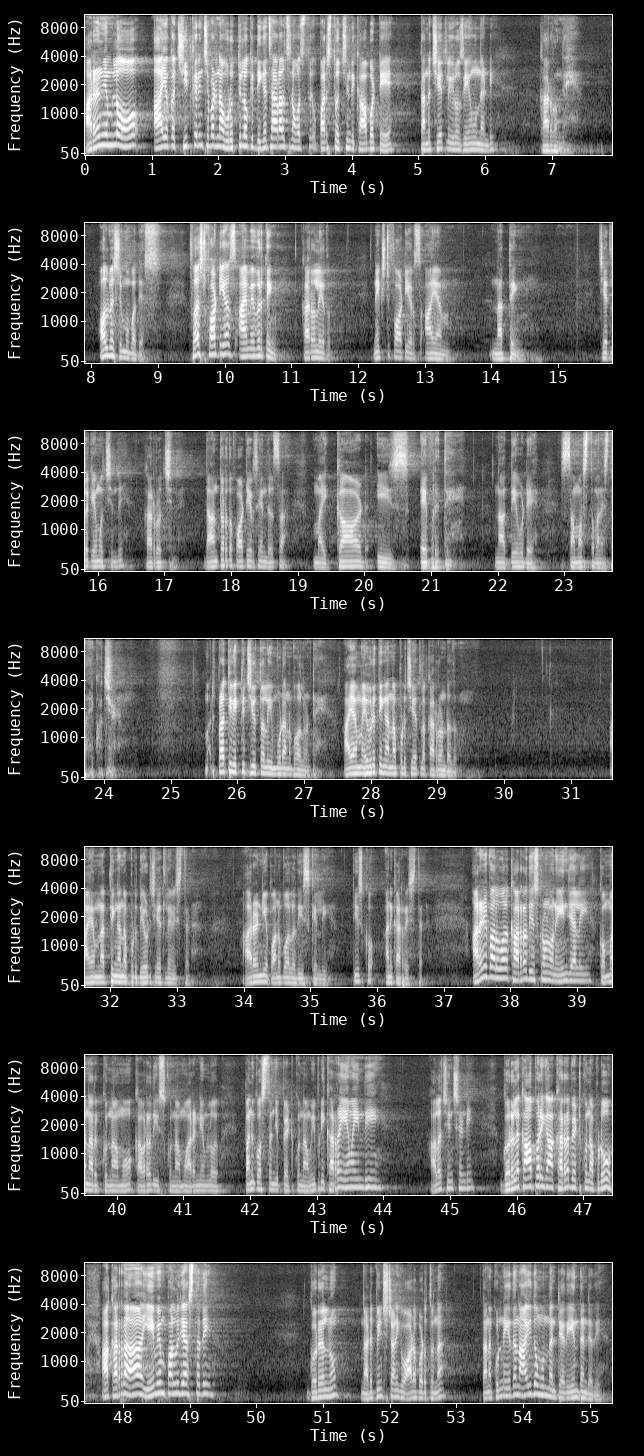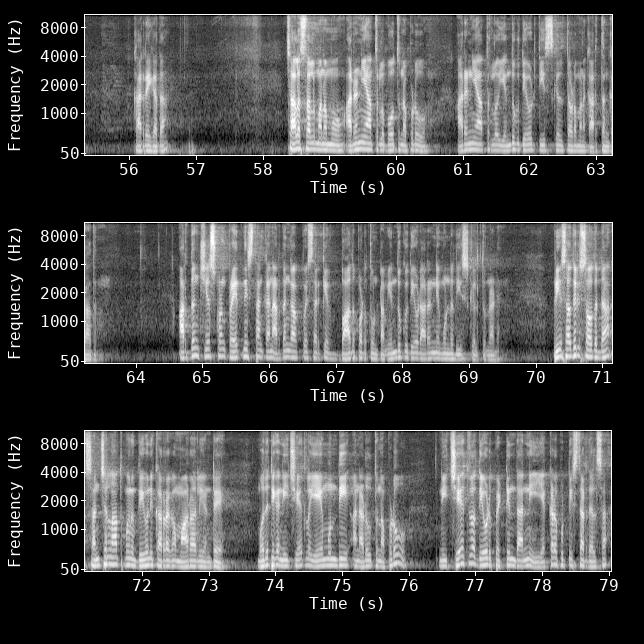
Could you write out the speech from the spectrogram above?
అరణ్యంలో ఆ యొక్క చీత్కరించబడిన వృత్తిలోకి దిగజారాల్సిన వస్తు పరిస్థితి వచ్చింది కాబట్టే తన చేతిలో ఈరోజు ఏముందండి? కర్ర ఉంది. Always remove this first forty years I am everything కర్ర లేదు. Next forty years I am nothing చేతిలోకి ఏమొచ్చింది కర్ర వచ్చింది దాని తర్వాత ఫార్టీ ఇయర్స్ ఏం తెలుసా? మై గాడ్ ఈజ్ ఎవ్రీథింగ్ నా దేవుడే సమస్తం అనే స్థాయికి వచ్చాడు మరి ప్రతి వ్యక్తి జీవితంలో ఈ మూడు అనుభవాలు ఉంటాయి ఐఎమ్ ఎవ్రీథింగ్ అన్నప్పుడు చేతిలో కర్ర ఉండదు. ఐఎమ్ నథింగ్ అన్నప్పుడు దేవుడు చేతిలో ఏమి ఇస్తాడు అరణ్యపు అనుభవాలు తీసుకెళ్ళి తీసుకో అని కర్ర ఇస్తాడు. అరణ్యపు అనుభవాలు కర్ర తీసుకున్నాం మనం ఏం చేయాలి? కొమ్మ నరుక్కున్నాము కర్ర తీసుకున్నాము అరణ్యంలో పనికొస్తని చెప్పి పెట్టుకున్నాము. ఇప్పుడు ఈ కర్ర ఏమైంది? ఆలోచించండి. గొర్రెల కాపరిగా ఆ కర్ర పెట్టుకున్నప్పుడు ఆ కర్ర ఏమేం పనులు చేస్తుంది? గొర్రెలను నడిపించడానికి వాడబడుతున్న తనకున్న ఏదైనా ఆయుధం ఉందంటే అది ఏంటండి అది? కర్రే కదా. చాలాసార్లు మనము అరణ్యయాత్రలో పోతున్నప్పుడు అరణ్యయాత్రలో ఎందుకు దేవుడు తీసుకెళ్తాడో మనకు అర్థం కాదు. అర్థం చేసుకోవడానికి ప్రయత్నిస్తాం కానీ అర్థం కాకపోయేసరికి బాధపడుతుంటాం ఎందుకు దేవుడు అరణ్యం గుండా తీసుకెళ్తున్నాడు ప్రియ సోదరి సోదరుడ సంచలనాత్మకమైన దేవుని కర్రగా మారాలి అంటే మొదటిగా నీ చేతిలో ఏముంది అని అడుగుతున్నప్పుడు నీ చేతిలో దేవుడు పెట్టిన దాన్ని ఎక్కడ పుట్టిస్తాడు తెలుసా?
